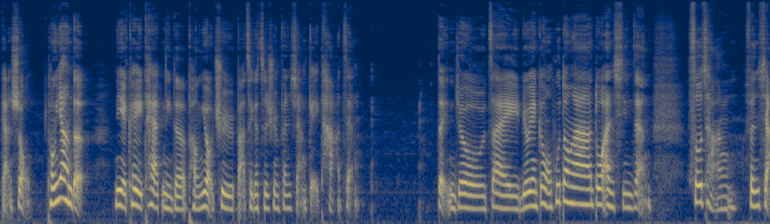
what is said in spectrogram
感受。同样的，你也可以 tag 你的朋友去把这个资讯分享给他，这样。对，你就在留言跟我互动啊，多按心这样，收藏、分享，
